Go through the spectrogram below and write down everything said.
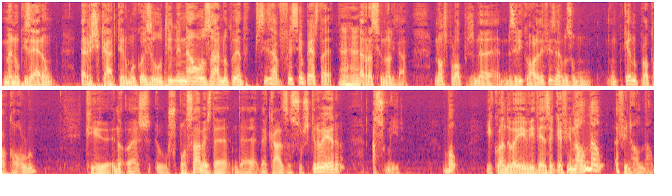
Mas não quiseram arriscar ter uma coisa útil e não a usar no doente que precisava. Foi sempre esta uhum. a racionalidade. Nós próprios, na Misericórdia, fizemos um, um pequeno protocolo que as, os responsáveis da, da, da, casa subscreveram, assumir. Bom, e quando veio a evidência que afinal não, afinal não.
